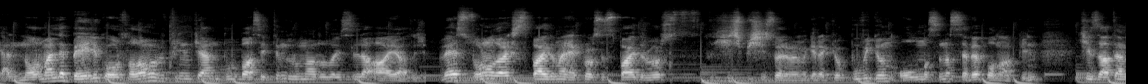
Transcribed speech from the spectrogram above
yani normalde B'lik ortalama bir filmken bu bahsettiğim durumlar dolayısıyla A'ya alacağım. Ve son olarak Spider-Man Across the Spider-Verse hiçbir şey söylememe gerek yok. Bu videonun olmasına sebep olan film ki zaten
